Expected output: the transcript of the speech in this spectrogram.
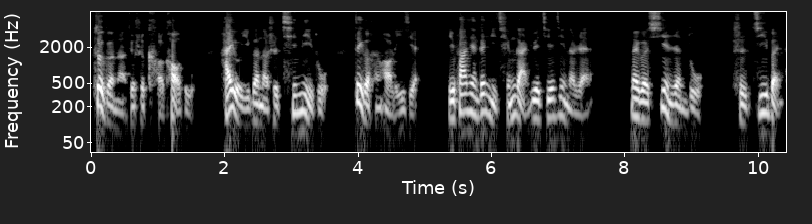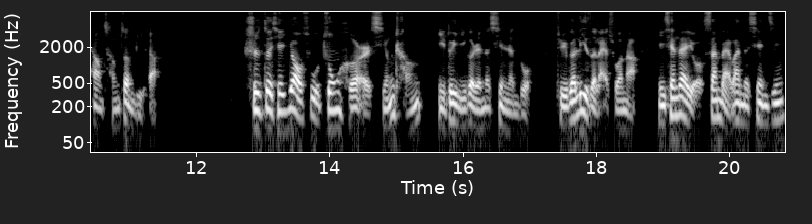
这个呢，就是可靠度。还有一个呢，是亲密度，这个很好理解。你发现跟你情感越接近的人，那个信任度是基本上成正比的，是这些要素综合而形成你对一个人的信任度。举个例子来说呢，你现在有三百万的现金，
